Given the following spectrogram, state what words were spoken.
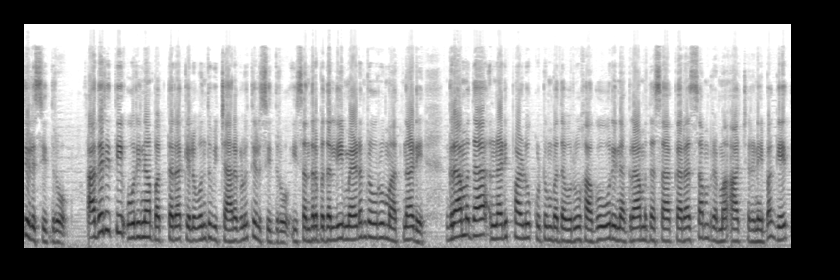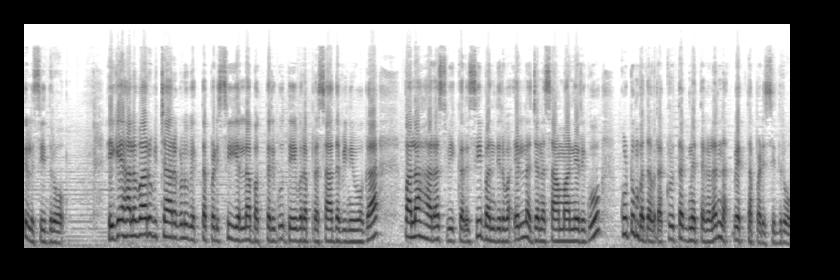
ತಿಳಿಸಿದ್ರು. ಅದೇ ರೀತಿ ಊರಿನ ಭಕ್ತರ ಕೆಲವೊಂದು ವಿಚಾರಗಳು ತಿಳಿಸಿದ್ರು. ಈ ಸಂದರ್ಭದಲ್ಲಿ ಮೇಡಮ್ ರವರು ಮಾತನಾಡಿ, ಗ್ರಾಮದ ನಡಿಪಾಳು ಕುಟುಂಬದವರು ಹಾಗೂ ಊರಿನ ಗ್ರಾಮದ ಸಹಕಾರ ಸಂಭ್ರಮ ಆಚರಣೆ ಬಗ್ಗೆ ತಿಳಿಸಿದ್ರು. ಹೀಗೆ ಹಲವಾರು ವಿಚಾರಗಳು ವ್ಯಕ್ತಪಡಿಸಿ ಎಲ್ಲ ಭಕ್ತರಿಗೂ ದೇವರ ಪ್ರಸಾದ ವಿನಿಯೋಗ, ಫಲಾಹಾರ ಸ್ವೀಕರಿಸಿ ಬಂದಿರುವ ಎಲ್ಲ ಜನಸಾಮಾನ್ಯರಿಗೂ ಕುಟುಂಬದವರ ಕೃತಜ್ಞತೆಗಳನ್ನು ವ್ಯಕ್ತಪಡಿಸಿದ್ರು.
